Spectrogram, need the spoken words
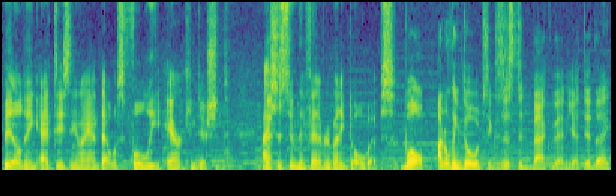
building at Disneyland that was fully air conditioned. I just assume they fed everybody Dole Whips. well, I don't think Dole Whips existed back then yet, did they?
